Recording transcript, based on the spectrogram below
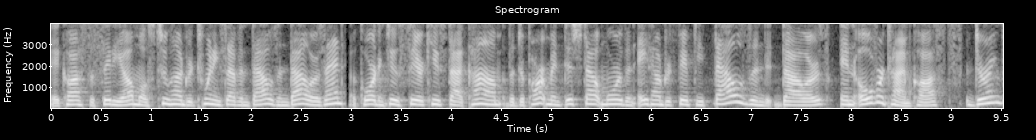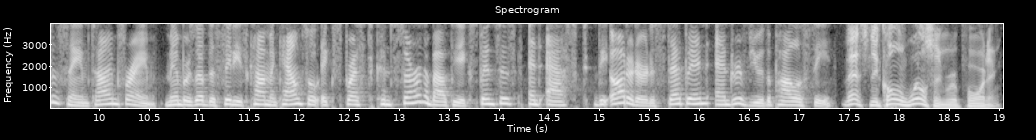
It cost the city almost $227,000, and according to Syracuse.com, the department dished out more than $850,000 in overtime costs during the same time frame. Members of the city's Common Council expressed concern about the expenses and asked the auditor to step in and review the policy. That's Nicole Wilson reporting.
